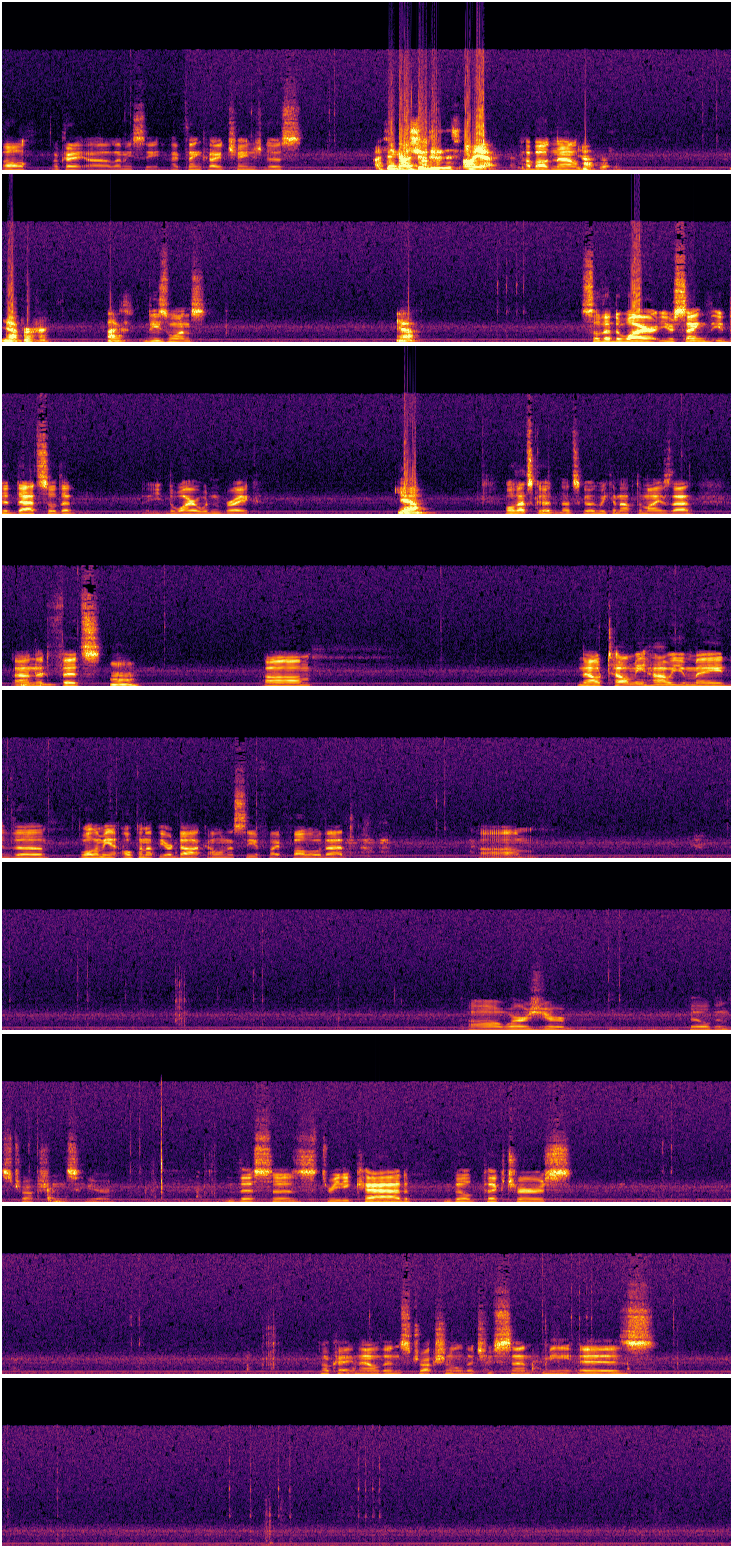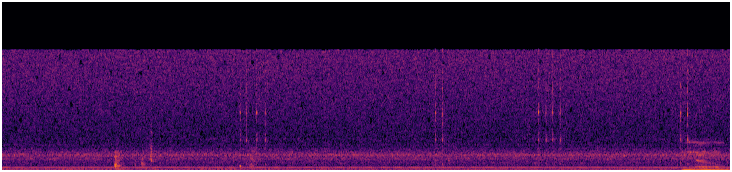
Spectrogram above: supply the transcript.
oh, okay. Uh, let me see. I think I changed this. I think I should do this. Oh yeah. How about now? Yeah. Perfect. Yeah. Perfect. Thanks. These ones. Yeah. So that the wire. You're saying that you did that so that the wire wouldn't break. Yeah. Well, that's good. That's good. We can optimize that, and it Mhm. fits. Mm. Um, now tell me how you made the. Well, let me open up your doc. I want to see if I follow that. Um, uh, where's your build instructions here? This is 3D CAD, build pictures. Okay, now the instructional that you sent me is no.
